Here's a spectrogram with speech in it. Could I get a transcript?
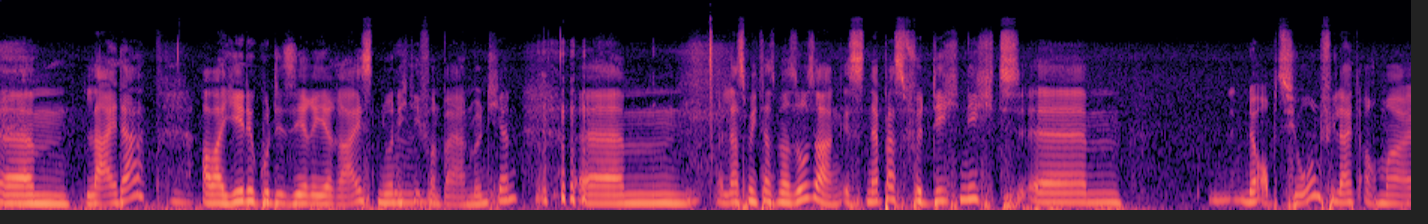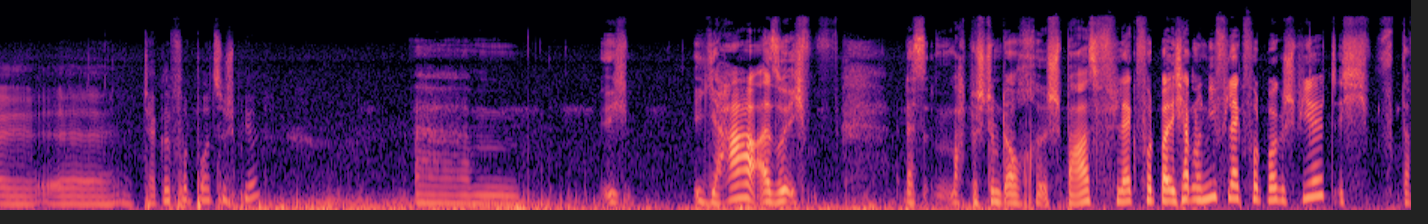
Ähm, leider. Aber jede gute Serie reißt, nur nicht die Mhm. von Bayern München. ähm, lass mich das mal so sagen. Ist Snappers für dich nicht ähm, eine Option, vielleicht auch mal äh, Tackle Football zu spielen? Ähm, ich, ja, also ich, das macht bestimmt auch Spaß, Flag Football. Ich habe noch nie Flag Football gespielt. Ich, da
